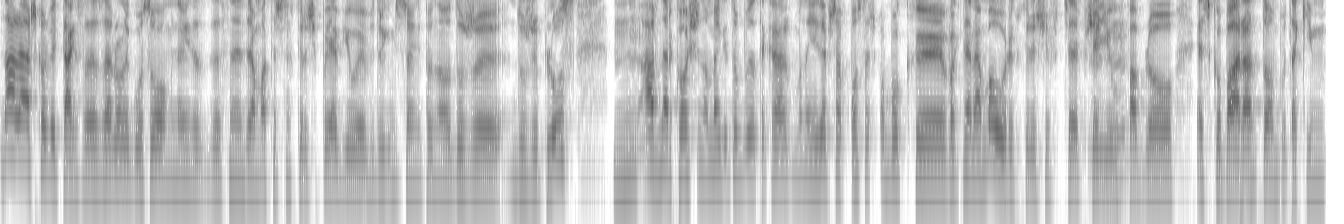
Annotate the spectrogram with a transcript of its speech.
No ale aczkolwiek tak, za, za rolę głosową, no i za te sceny dramatyczne, które się pojawiły w drugim sezonie, na pewno duży, duży plus. Mm, A w Narkosie, no to była taka najlepsza postać obok e, Wagnera Maury, który się wcielił Mhm. w Pablo Escobara. To on był takim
